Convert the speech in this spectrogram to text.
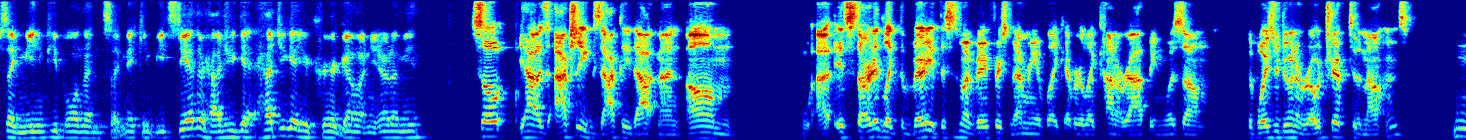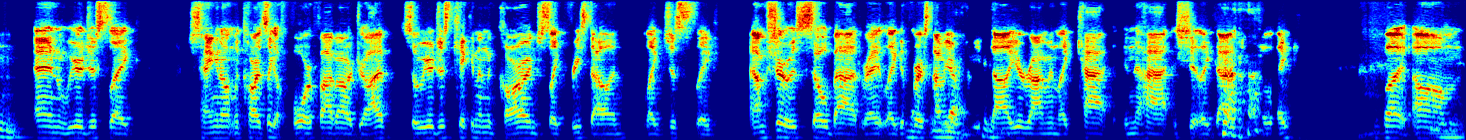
just like meeting people and then it's like making beats together? How'd you get how'd you get your career going? You know what I mean? So yeah, it's actually exactly that, man. Um, it started like the very. This is my very first memory of like ever like kind of rapping was um the boys were doing a road trip to the mountains Mm. and we were just like just hanging out in the car. It's like a four or five hour drive, so we were just kicking in the car and just like freestyling, like just like. I'm sure it was so bad, right? Like the first time Yeah. you're freestyle, you're rhyming like cat in the hat and shit like that. know, like, but um,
